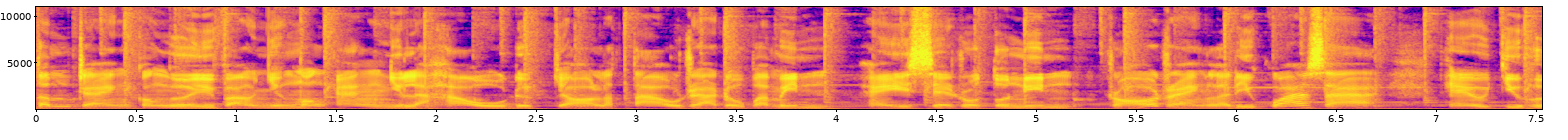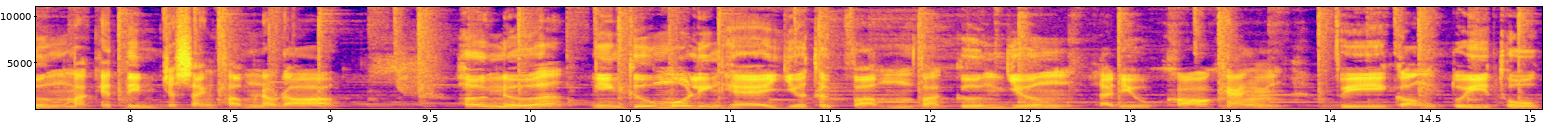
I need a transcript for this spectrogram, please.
tâm trạng con người vào những món ăn như là hàu được cho là tạo ra dopamine hay serotonin rõ ràng là đi quá xa theo chiều hướng marketing cho sản phẩm nào đó. Hơn nữa, nghiên cứu mối liên hệ giữa thực phẩm và cường dương là điều khó khăn vì còn tùy thuộc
